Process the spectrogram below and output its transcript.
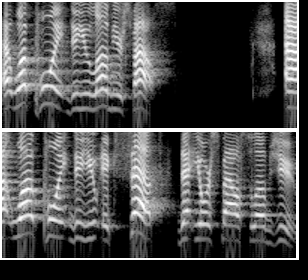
At what point do you love your spouse? At what point do you accept that your spouse loves you?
